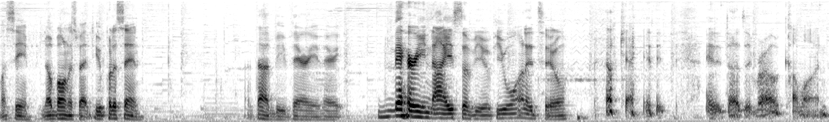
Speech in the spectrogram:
Let's see. No bonus bet. Do you put us in? That would be very, very very nice of you if you wanted to. Okay, and it, does it, bro. Come on.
